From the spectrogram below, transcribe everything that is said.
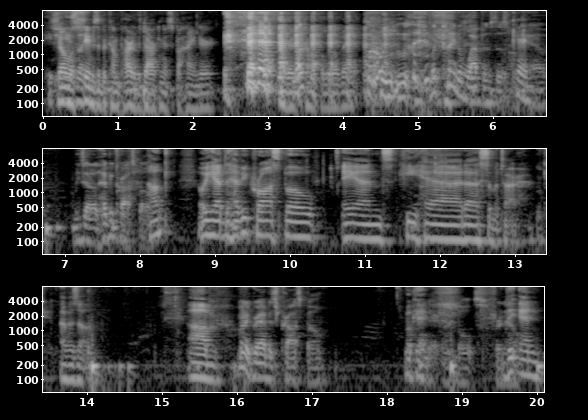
he- She almost like, seems to become part of the darkness behind her. Come up a little bit. what kind of weapons does Hunk Okay. have? He's got a heavy crossbow. Hunk. Oh, he had the heavy crossbow, and he had a scimitar Okay. of his own. Um, I'm gonna grab his crossbow okay. and, and bolts for now. The, and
